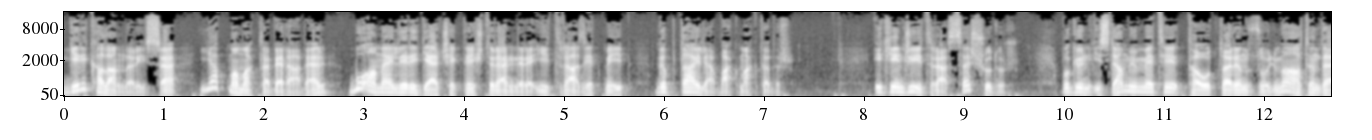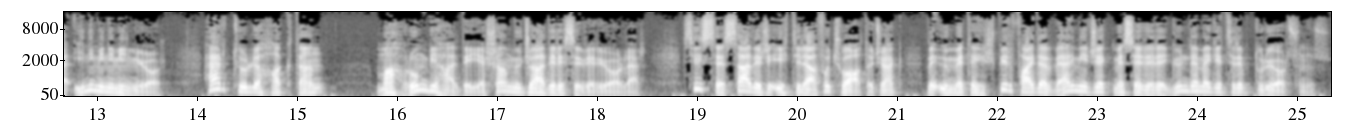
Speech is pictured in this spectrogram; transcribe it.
geri kalanları ise yapmamakla beraber bu amelleri gerçekleştirenlere itiraz etmeyip gıptayla bakmaktadır. İkinci itiraz ise şudur. Bugün İslam ümmeti tağutların zulmü altında inim inim inliyor. Her türlü haktan mahrum bir halde yaşam mücadelesi veriyorlar. Sizse sadece ihtilafı çoğaltacak ve ümmete hiçbir fayda vermeyecek meseleleri gündeme getirip duruyorsunuz.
